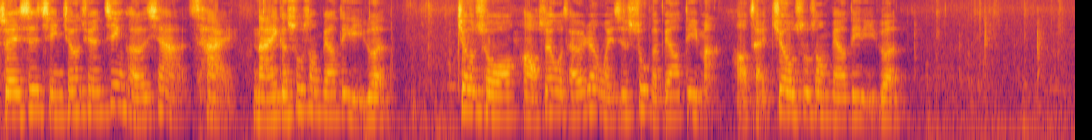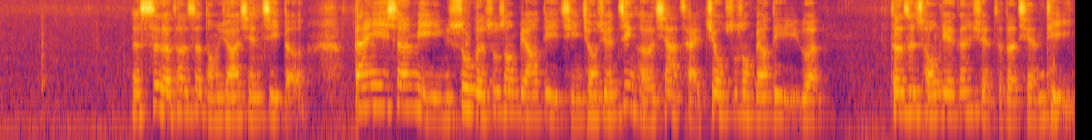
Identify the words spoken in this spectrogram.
所以是请求权竞合下采哪一个诉讼标的理论？就说好，所以我才会认为是数个标的嘛，好，采就诉讼标的理论。那四个特色，同学要先记得：单一声明、数个诉讼标的、请求权竞合下采就诉讼标的理论，这是重叠跟选择的前提。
